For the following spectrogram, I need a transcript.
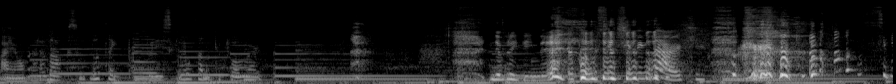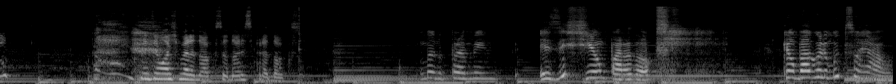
Aí é um paradoxo do tempo. Por isso que voltar no tempo merda. Deu pra entender? Eu tô me sentindo em Dark. Sim. Mas é um ótimo paradoxo, eu adoro esse paradoxo. Mano, pra mim, existia um paradoxo. Que é um bagulho muito surreal.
